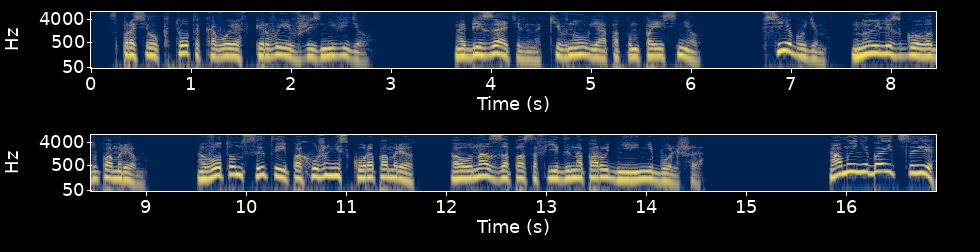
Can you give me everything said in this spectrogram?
— спросил кто-то, кого я впервые в жизни видел. «Обязательно», — кивнул я, а потом пояснил. «Все будем, ну или с голоду помрем. Вот он сытый и, похоже, не скоро помрет, а у нас запасов еды на пару дней не больше». «А мы не бойцы!»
